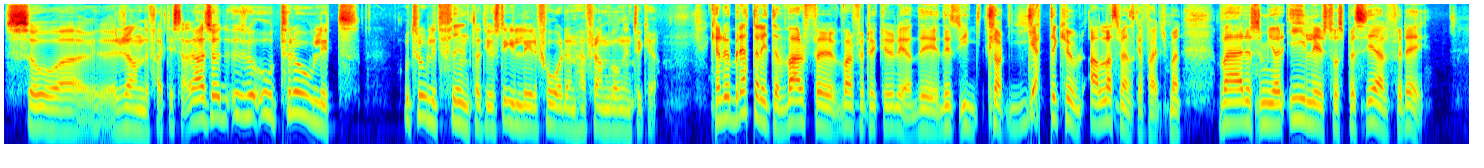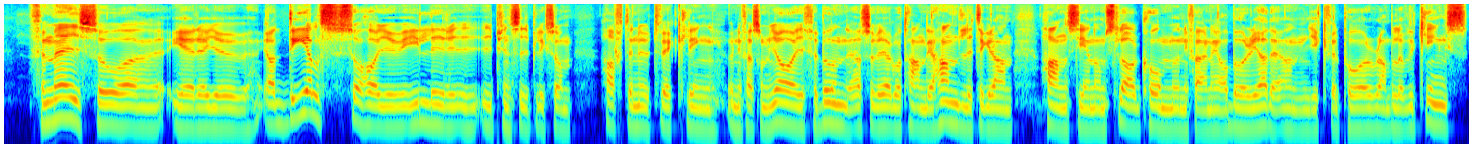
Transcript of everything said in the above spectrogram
så eh, rann det faktiskt. Alltså så otroligt, otroligt fint att just Illir får den här framgången tycker jag. Kan du berätta lite varför, varför tycker du det? det? Det är klart jättekul, alla svenska fighters, men vad är det som gör Ilir så speciell för dig? För mig så är det ju, ja dels så har ju Illir i, i princip liksom haft en utveckling ungefär som jag i förbundet. Alltså vi har gått hand i hand lite grann. Hans genomslag kom ungefär när jag började. Han gick väl på Rumble of the Kings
